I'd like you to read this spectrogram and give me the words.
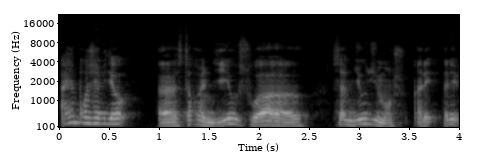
à une prochaine vidéo, euh, cet après-midi ou soit euh, samedi ou dimanche. Allez, salut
